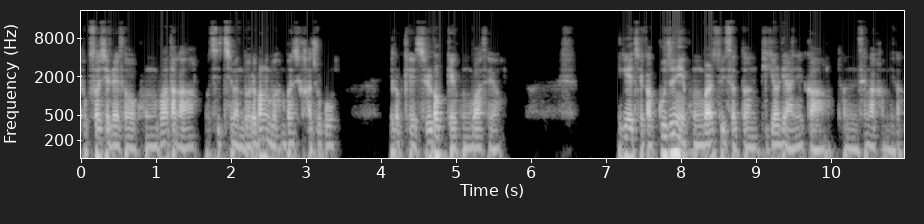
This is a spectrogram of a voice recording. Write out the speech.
독서실에서 공부하다가 뭐 지치면 노래방도 한 번씩 가주고 이렇게 즐겁게 공부하세요. 이게 제가 꾸준히 공부할 수 있었던 비결이 아닐까 저는 생각합니다.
